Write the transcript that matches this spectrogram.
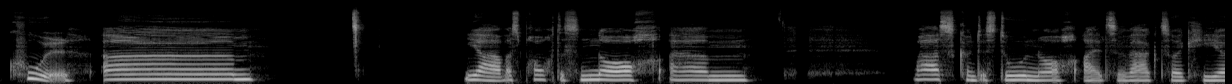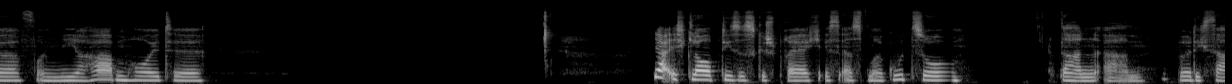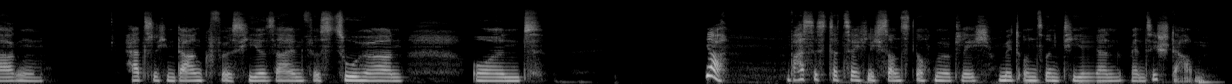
cool. Ähm, ja, was braucht es noch? Ähm, was könntest du noch als Werkzeug hier von mir haben heute? Ja, ich glaube, dieses Gespräch ist erstmal gut so. Dann ähm, würde ich sagen, herzlichen Dank fürs Hiersein, fürs Zuhören und ja, was ist tatsächlich sonst noch möglich mit unseren Tieren, wenn sie sterben?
